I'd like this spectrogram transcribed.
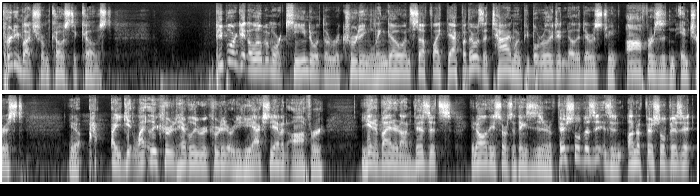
pretty much from coast to coast people are getting a little bit more keen to the recruiting lingo and stuff like that. But there was a time when people really didn't know the difference between offers and interest. You know, are you getting lightly recruited, heavily recruited, or do you actually have an offer? You get invited on visits, you know, all these sorts of things. Is it an official visit? Is it an unofficial visit?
